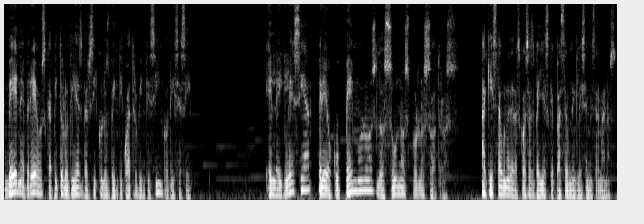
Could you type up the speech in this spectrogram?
Ve en Hebreos capítulo 10 versículos 24 y 25, dice así. En la iglesia preocupémonos los unos por los otros. Aquí está una de las cosas bellas que pasa en una iglesia, mis hermanos.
